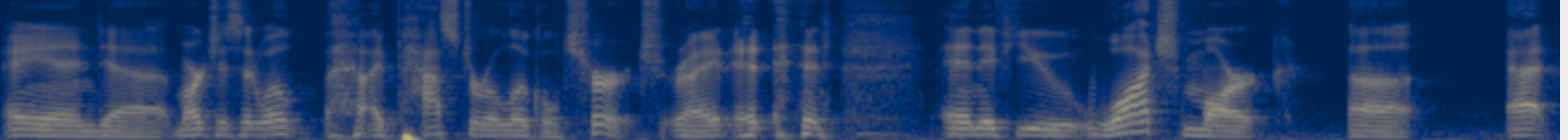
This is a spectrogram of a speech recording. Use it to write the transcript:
And uh, mark just said well i pastor a local church right? And, and, and if you watch mark uh, at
